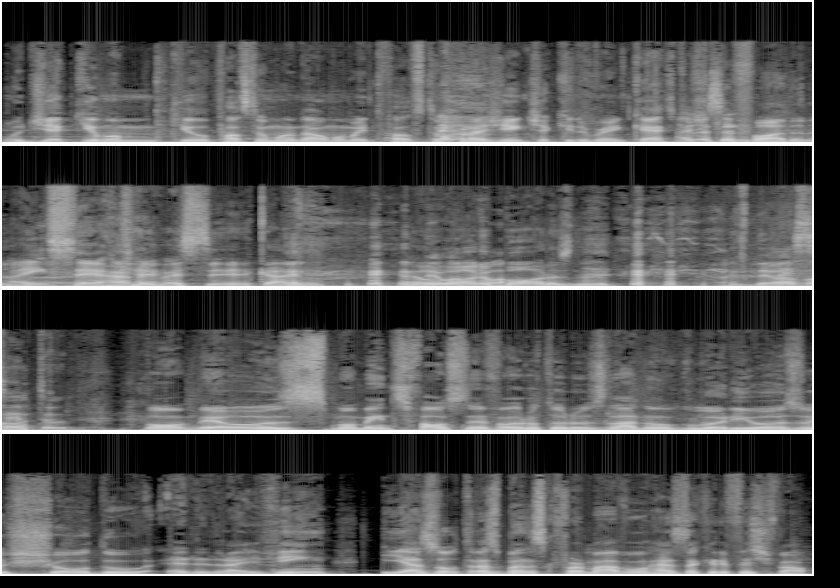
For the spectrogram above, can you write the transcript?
O dia que o, que o Faustão mandar um momento Faustão pra gente aqui do Braincast, Aí vai ser foda, né? Aí encerra, Que aí né? vai ser, cara, é o Ouroboros, né? Deu Vai ser tudo. Bom, meus momentos Faustão foram todos lá no glorioso show do Ed Drive-In e as outras bandas que formavam o resto daquele festival.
